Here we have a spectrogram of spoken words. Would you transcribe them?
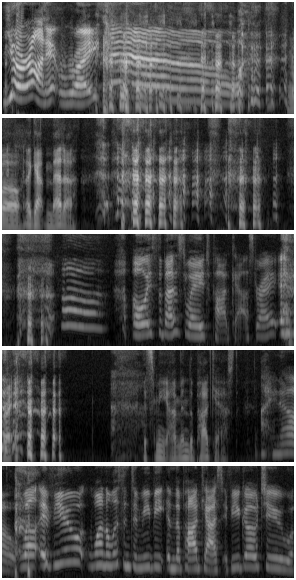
You're on it right now. Whoa, I got meta. Always the best way to podcast, right? Right. it's me. I'm in the podcast. I know. Well, if you want to listen to me be in the podcast, if you go to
